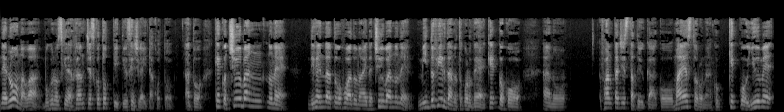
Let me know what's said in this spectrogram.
で、ローマは僕の好きなフランチェスコ・トッティっていう選手がいたこと。あと、結構中盤のね、ディフェンダーとフォワードの間、中盤のね、ミッドフィールダーのところで、結構こう、あの、ファンタジスタというか、こう、マエストロな、こう、結構有名、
